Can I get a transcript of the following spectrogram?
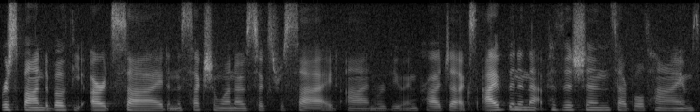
respond to both the arts side and the Section 106 side on reviewing projects. I've been in that position several times.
